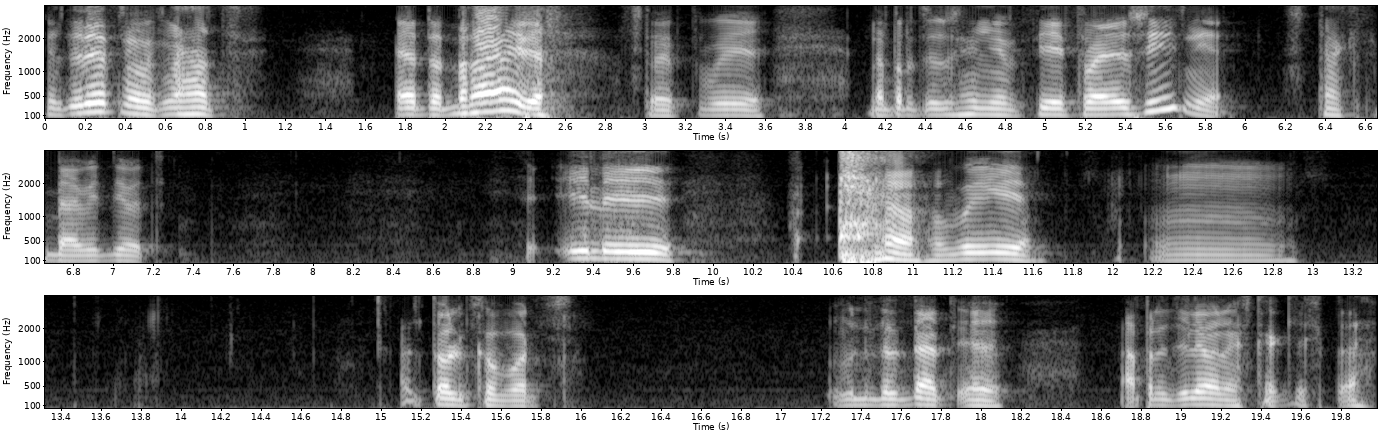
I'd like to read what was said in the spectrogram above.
Интересно узнать, это драйвер, то есть вы на протяжении всей своей жизни так себя ведете, или вы только вот в результате определенных каких-то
